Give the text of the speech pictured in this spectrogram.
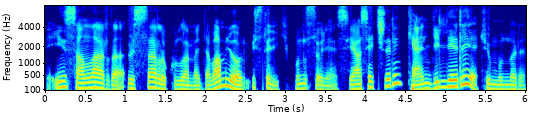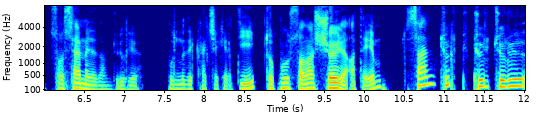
İnsanlar da ısrarla kullanmaya devam ediyor. Üstelik bunu söyleyen siyasetçilerin kendileri tüm bunları sosyal medyadan duyuruyor. Bunu dikkat çekelim deyip topu sana şöyle atayım. Sen Türk kültürü,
